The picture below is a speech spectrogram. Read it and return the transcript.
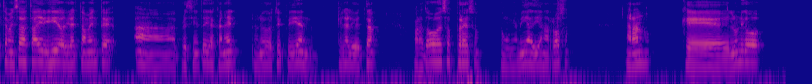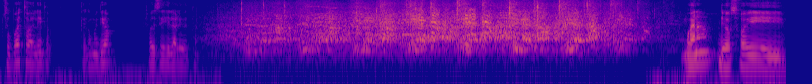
Este mensaje está dirigido directamente al presidente Díaz Canel. Lo único que estoy pidiendo es la libertad para todos esos presos, como mi amiga Diana Rosa Naranjo, que el único supuesto delito que cometió fue exigir la libertad. Buenas, yo soy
